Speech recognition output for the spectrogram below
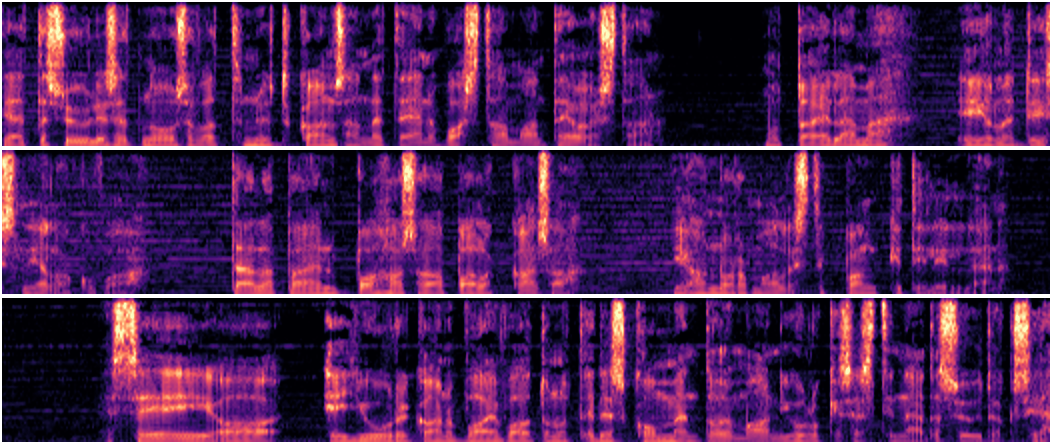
ja että syylliset nousevat nyt kansan eteen vastaamaan teoistaan. Mutta elämä ei ole Disney-elokuvaa. Täällä päin paha saa palkkansa ihan normaalisti pankkitililleen. CIA ei juurikaan vaivautunut edes kommentoimaan julkisesti näitä syytöksiä.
